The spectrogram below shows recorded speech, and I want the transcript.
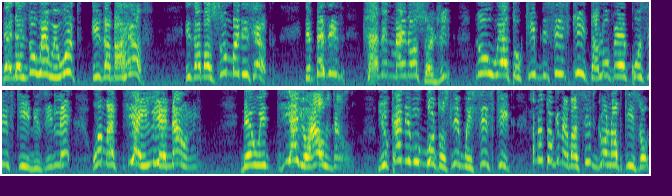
there, there's no way we want. It's about health. It's about somebody's health. The person's having minor surgery, nowhere to keep the six kid. Ta ló fẹ́ kó six kid sílé? Wọ́n máa tear ilé ẹ̀ down. They will tear your house down. You can't even go to sleep with six kids. I'm not talking about six grown-up kids. So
